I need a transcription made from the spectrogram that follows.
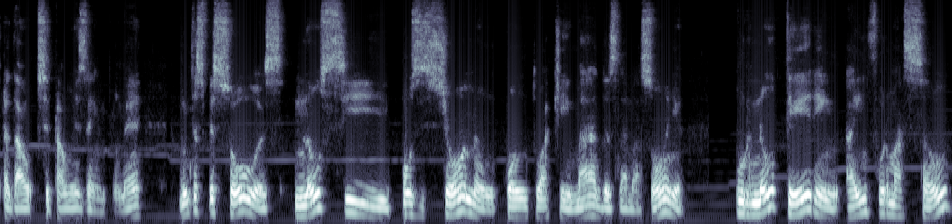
para citar um exemplo, né? Muitas pessoas não se posicionam quanto a queimadas na Amazônia por não terem a informação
